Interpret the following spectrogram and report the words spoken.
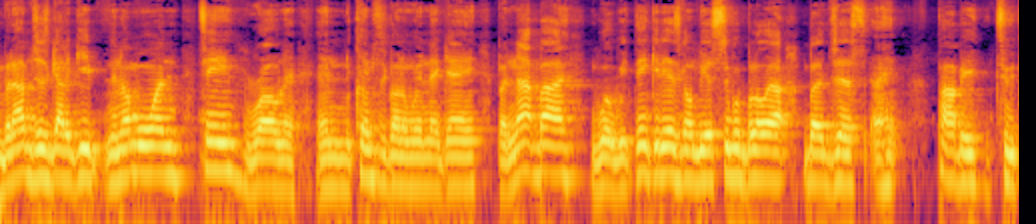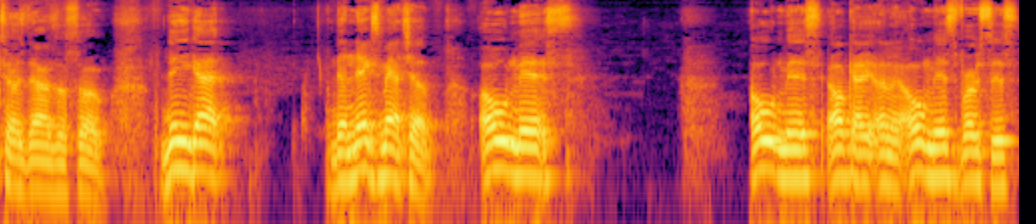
But I've just got to keep the number one team rolling, and the Clemson's going to win that game, but not by what we think it is going to be a super blowout, but just uh, probably two touchdowns or so. Then you got the next matchup, Ole Miss. Ole Miss, okay, uh, Ole Miss versus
